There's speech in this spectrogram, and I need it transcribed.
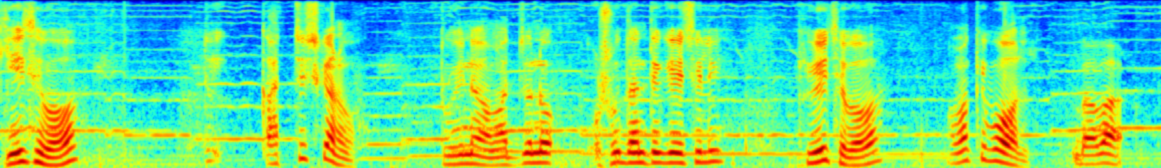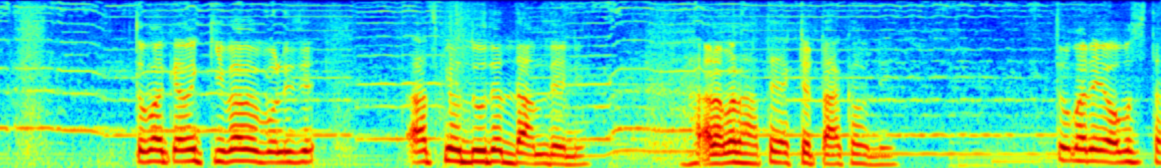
কি হয়েছে বাবা? তুই কাঁদছিস কেন? তুই না আমার জন্য ওষুধ আনতে গিয়েছিলি। কি হয়েছে বাবা? আমাকে বল। বাবা তোমাকে আমি কীভাবে বলি যে আজকেও দুধের দাম দেয়নি আর আমার হাতে একটা টাকাও নেই। তোমার এই অবস্থা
